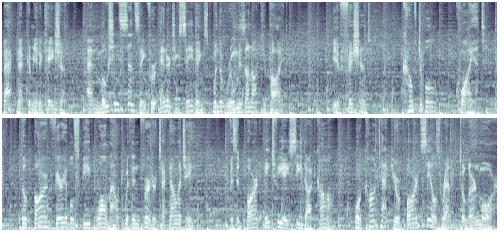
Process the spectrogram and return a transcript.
BACnet communication, and motion sensing for energy savings when the room is unoccupied. Efficient, comfortable, quiet. The Bard Variable Speed Wall Mount with Inverter Technology. Visit bardhvac.com or contact your Bard sales rep to learn more.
